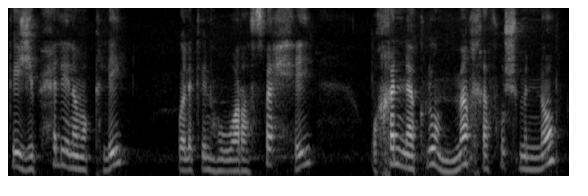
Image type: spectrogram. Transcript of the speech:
كيجي بحال إلا مقلي ولكن هو راه صحي. واخا ناكلوه ما نخافوش منه.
